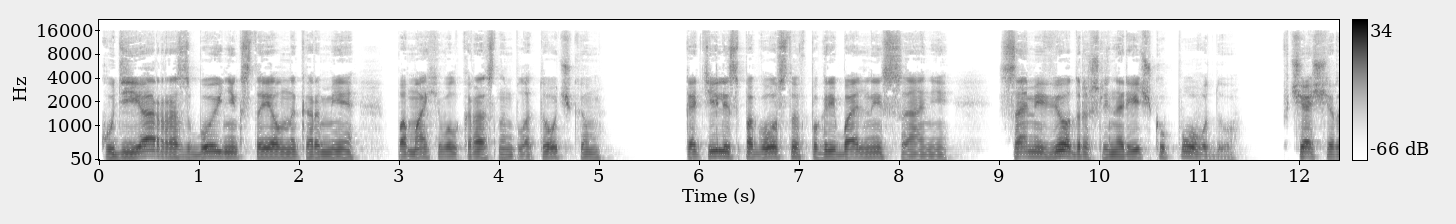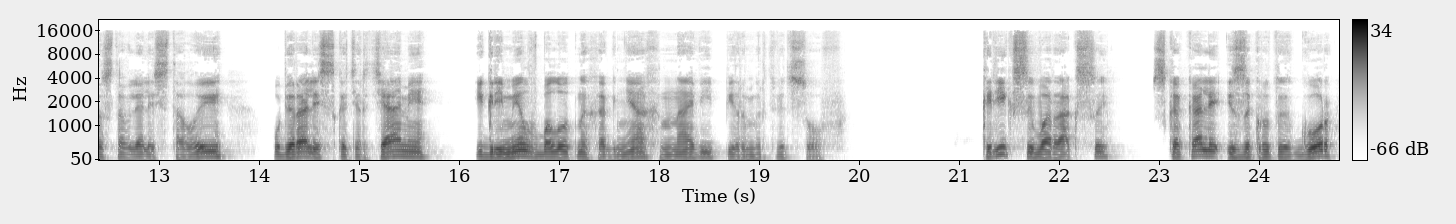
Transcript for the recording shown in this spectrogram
Кудияр-разбойник стоял на корме, помахивал красным платочком, катили с погостов погребальные сани, сами ведра шли на речку по воду. В чаще расставлялись столы, убирались скатертями, и гремел в болотных огнях Навий пир мертвецов. Криксы-вараксы скакали из-за крутых гор,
